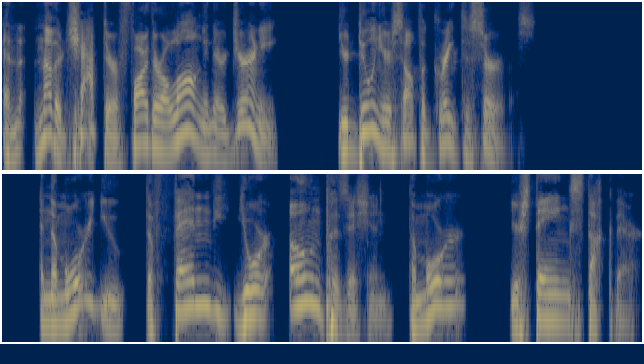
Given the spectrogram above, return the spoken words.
a, another chapter farther along in their journey, you're doing yourself a great disservice. And the more you defend your own position, the more you're staying stuck there.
